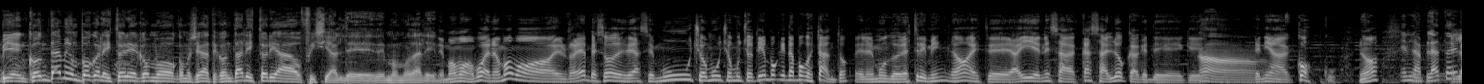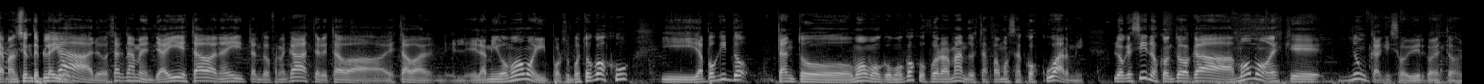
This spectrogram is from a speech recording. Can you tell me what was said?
Bien, contame un poco la historia de cómo, cómo llegaste. Contá la historia oficial de, de Momo, dale. De Momo. Bueno, Momo en realidad empezó desde hace mucho, mucho, mucho tiempo, que tampoco es tanto en el mundo del streaming, ¿no? Este, ahí en esa casa loca que, te- que No. tenía Coscu, ¿no? ¿En La Plata? En la mansión de Playboy. Claro, exactamente. Ahí estaban ahí tanto Frank Caster, estaba, estaba el, amigo Momo y por supuesto Coscu. Y de a poquito, tanto Momo como Coscu fueron armando esta famosa Coscu Army. Lo que sí nos contó acá Momo es que nunca quiso vivir con estos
